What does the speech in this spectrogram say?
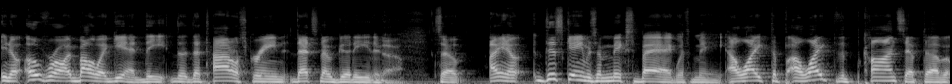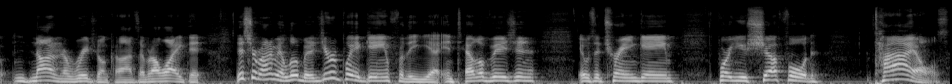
You know, overall. And by the way, again, the the, the title screen that's no good either. No. So I you know this game is a mixed bag with me. I like the I liked the concept of it, not an original concept, but I liked it. This reminded me a little bit. Did you ever play a game for the uh, Intellivision? It was a train game where you shuffled tiles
